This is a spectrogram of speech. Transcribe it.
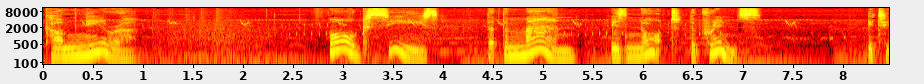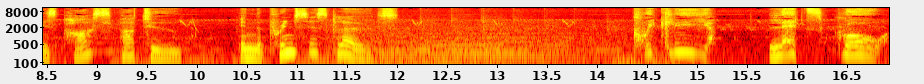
come nearer. Fogg sees that the man is not the prince. It is Passepartout in the prince's clothes. Quickly, let's go,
